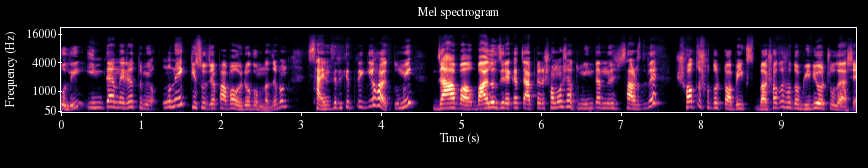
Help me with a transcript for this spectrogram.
বলি ইন্টারনেটে তুমি অনেক কিছু যে পাবা ওইরকম না। যেমন সায়েন্সের ক্ষেত্রে কি হয়? তুমি যা পাও বায়োলজির একটা চ্যাপ্টারের সমস্যা, তুমি ইন্টারনেটে সার্চ দিলে শত শত টপিকস বা শত শত ভিডিও চলে আসে।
